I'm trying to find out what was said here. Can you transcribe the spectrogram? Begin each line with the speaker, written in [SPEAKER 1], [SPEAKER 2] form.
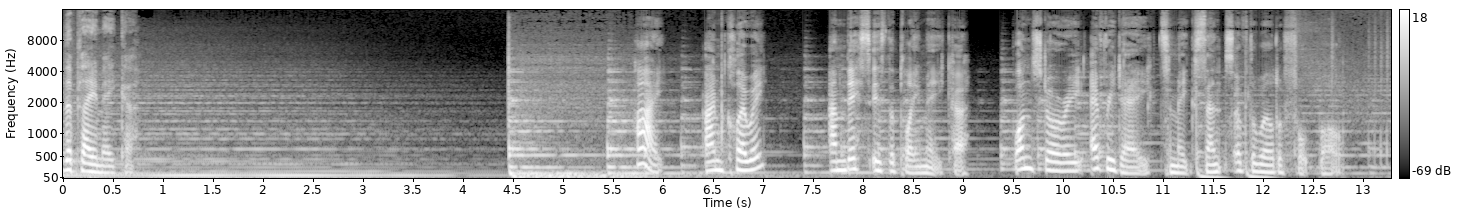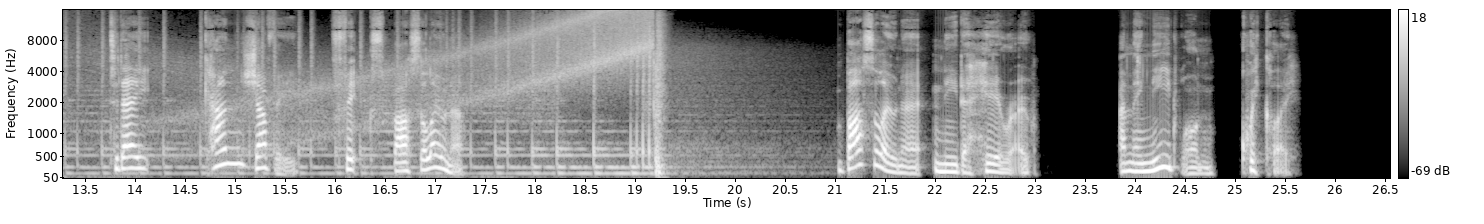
[SPEAKER 1] The Playmaker.
[SPEAKER 2] Hi, I'm Chloe, and this is The Playmaker. One story every day to make sense of the world of football. Today, can Xavi fix Barcelona? Barcelona need a hero, and they need one quickly.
